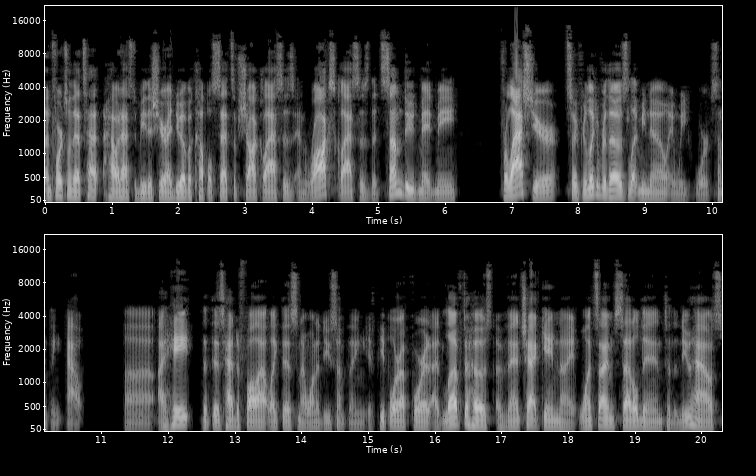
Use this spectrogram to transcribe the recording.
unfortunately that's ha- how it has to be this year. I do have a couple sets of shot glasses and rocks glasses that some dude made me for last year. So if you're looking for those, let me know and we work something out. Uh, I hate that this had to fall out like this and I want to do something. If people are up for it, I'd love to host a vent chat game night once I'm settled into the new house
